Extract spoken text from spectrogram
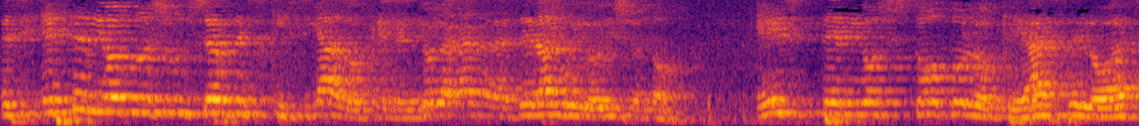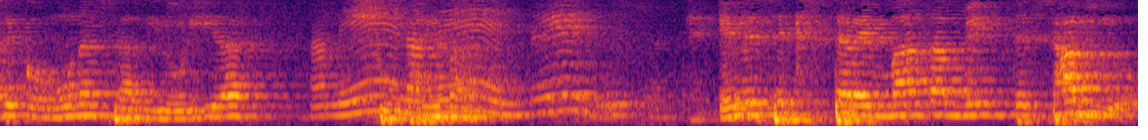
Es decir, este Dios no es un ser desquiciado que le dio la gana de hacer algo y lo hizo, no. Este Dios todo lo que hace lo hace con una sabiduría amén, Amén. Él es extremadamente sabio.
